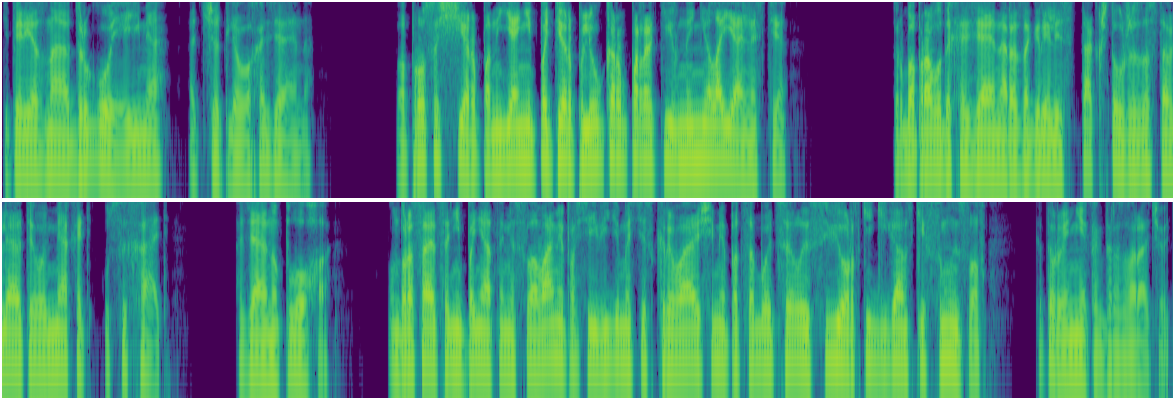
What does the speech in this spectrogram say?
Теперь я знаю другое имя отчетливого хозяина. Вопрос исчерпан, я не потерплю корпоративной нелояльности. Трубопроводы хозяина разогрелись так, что уже заставляют его мякоть усыхать. Хозяину плохо. Он бросается непонятными словами, по всей видимости, скрывающими под собой целые свертки гигантских смыслов, которые некогда разворачивать.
